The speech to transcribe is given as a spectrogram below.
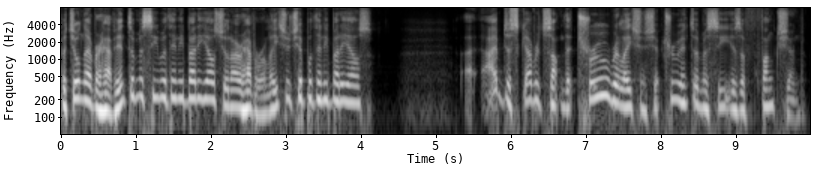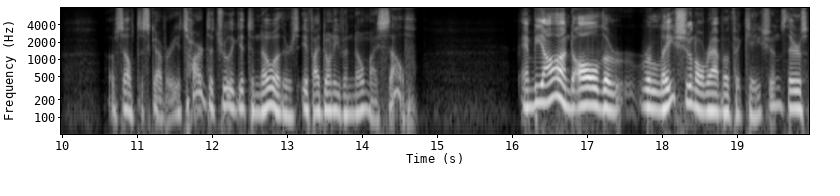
but you'll never have intimacy with anybody else. You'll never have a relationship with anybody else. I've discovered something that true relationship, true intimacy is a function of self discovery. It's hard to truly get to know others if I don't even know myself. And beyond all the relational ramifications, there's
